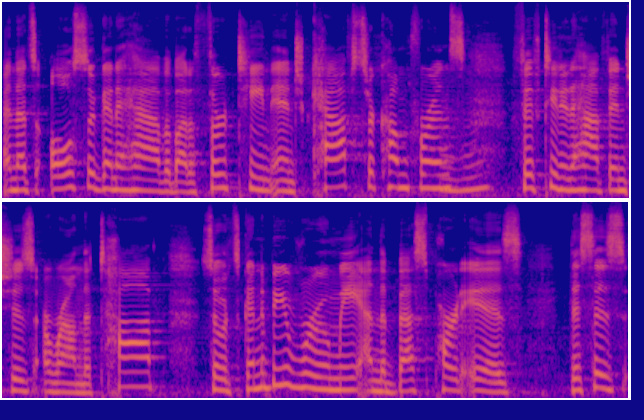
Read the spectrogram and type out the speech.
And that's also going to have about a 13 inch calf circumference, mm-hmm. 15 and a half inches around the top. So it's going to be roomy. And the best part is this is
